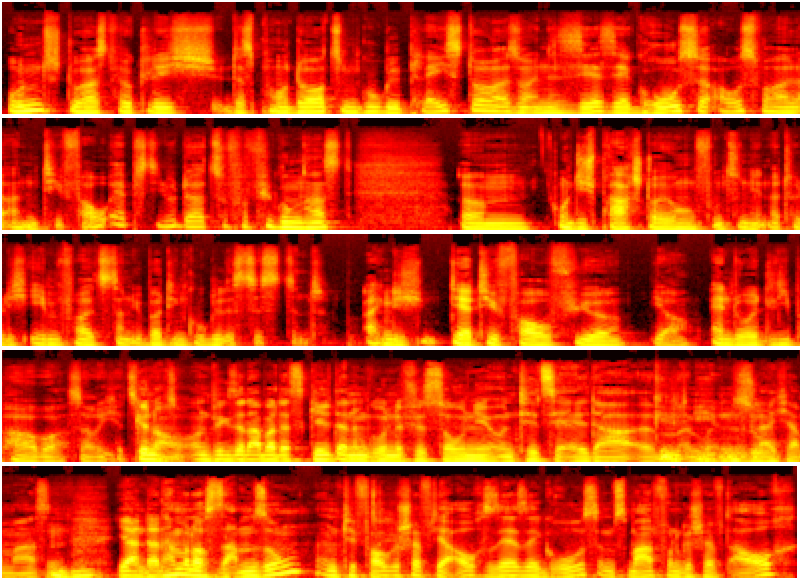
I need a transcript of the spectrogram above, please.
Und du hast wirklich das Pendant zum Google Play Store, also eine sehr, sehr große Auswahl an TV-Apps, die du da zur Verfügung hast. Ähm, und die Sprachsteuerung funktioniert natürlich ebenfalls dann über den Google Assistant eigentlich der TV für ja, Android-Liebhaber, sage ich jetzt genau. mal. Genau, so. und wie gesagt, aber das gilt dann im Grunde für Sony und TCL da ähm, im, so. gleichermaßen. Mhm. Ja, und dann haben wir noch Samsung im TV-Geschäft ja auch sehr, sehr groß, im Smartphone-Geschäft auch.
